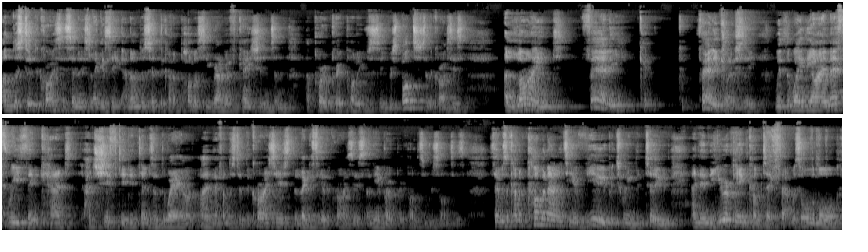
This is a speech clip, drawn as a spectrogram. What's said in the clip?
understood the crisis and its legacy, and understood the kind of policy ramifications and appropriate policy responses to the crisis, aligned fairly fairly closely with the way the IMF rethink had had shifted in terms of the way IMF understood the crisis, the legacy of the crisis, and the appropriate policy responses. So there was a kind of commonality of view between the two, and in the European context, that was all the more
